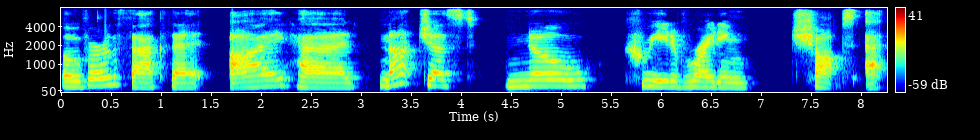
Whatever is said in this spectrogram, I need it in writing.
over the fact that I had not just no creative writing chops at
